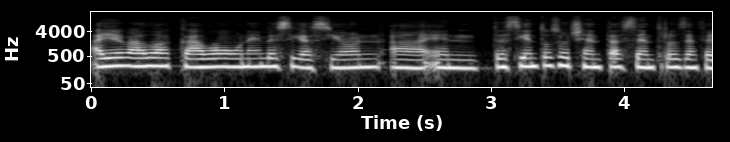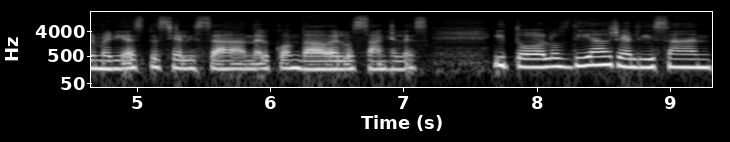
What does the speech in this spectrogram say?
ha llevado a cabo una investigación ah, en 380 centros de enfermería especializada en el condado de Los Ángeles y todos los días realizan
